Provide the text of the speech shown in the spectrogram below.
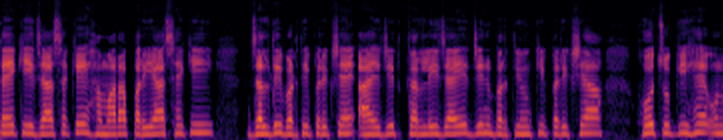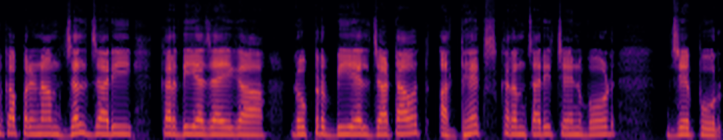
तय की जा सके। हमारा प्रयास है कि जल्दी भर्ती परीक्षाएँ आयोजित कर ली जाए। जिन भर्तियों की परीक्षा हो चुकी है, उनका परिणाम जल्द जारी कर दिया जाएगा। डॉक्टर बी एल जाटावत, अध्यक्ष कर्मचारी चयन बोर्ड, जयपुर।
